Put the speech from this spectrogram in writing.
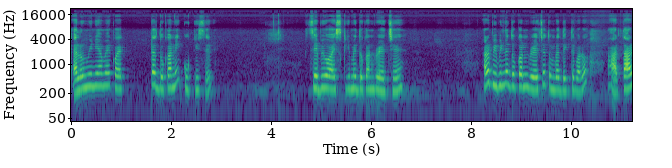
অ্যালুমিনিয়ামের কয়েকটা দোকানে কুকিসের। সেবিও আইসক্রিমের দোকান রয়েছে। আর বিভিন্ন দোকান রয়েছে, তোমরা দেখতে পারো। আর তার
